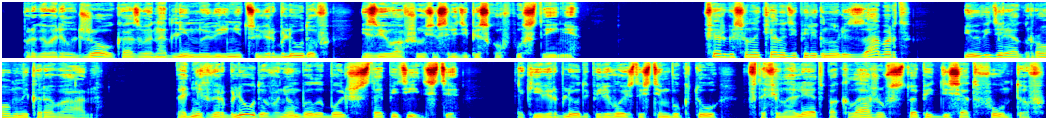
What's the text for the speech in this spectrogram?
— проговорил Джо, указывая на длинную вереницу верблюдов, извивавшуюся среди песков пустыни. Фергюсон и Кеннеди перегнулись за борт — и увидели огромный караван. Одних верблюдов в нем было больше 150. Такие верблюды перевозят из Тимбукту в Тафилолет поклажу в 150 фунтов,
